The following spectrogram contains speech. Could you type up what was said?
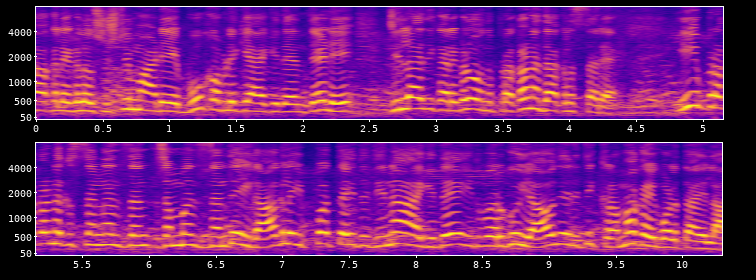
ದಾಖಲೆಗಳು ಸೃಷ್ಟಿ ಮಾಡಿ ಭೂ ಕಬಳಿಕೆ ಆಗಿದೆ ಅಂತೇಳಿ ಜಿಲ್ಲಾಧಿಕಾರಿಗಳು ಒಂದು ಪ್ರಕರಣ ದಾಖಲಿಸ್ತಾರೆ. ಈ ಪ್ರಕರಣಕ್ಕೆ ಸಂಬಂಧಿಸಿದಂತೆ ಈಗಾಗಲೇ ಇಪ್ಪತ್ತೈದು ದಿನ ಆಗಿದೆ. ಇದುವರೆಗೂ ಯಾವುದೇ ರೀತಿ ಕ್ರಮ ಕೈಗೊಳ್ತಾ ಇಲ್ಲ.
